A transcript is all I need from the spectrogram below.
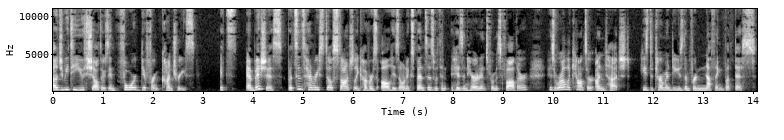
LGBT youth shelters in four different countries. It's ambitious, but since Henry still staunchly covers all his own expenses with his inheritance from his father, his royal accounts are untouched. He's determined to use them for nothing but this.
